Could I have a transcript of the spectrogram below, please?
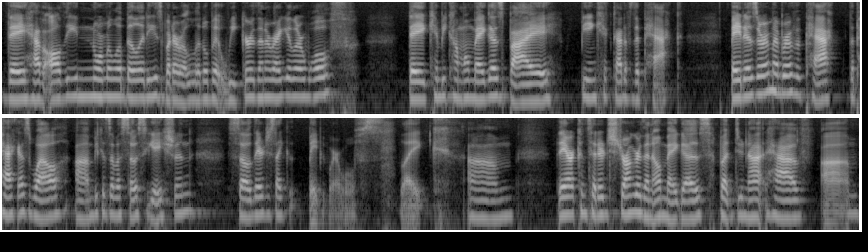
They have all the normal abilities, but are a little bit weaker than a regular wolf. They can become Omegas by being kicked out of the pack. Betas are a member of a pack, the pack as well, um, because of association. So they're just like baby werewolves. Like, um, they are considered stronger than Omegas, but do not have, um,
